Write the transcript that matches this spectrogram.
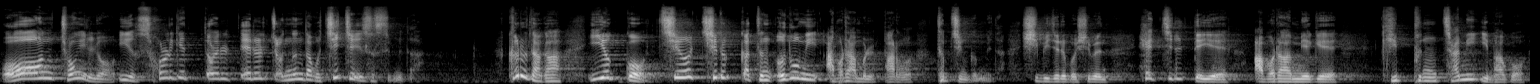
온 종일요 이 솔깃돌 때를 쫓는다고 지쳐 있었습니다. 그러다가 이었고 치어 칠흑 같은 어둠이 아브라함을 바로 덮친 겁니다. 12절에 보시면 해질 때에 아브라함에게 깊은 잠이 임하고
